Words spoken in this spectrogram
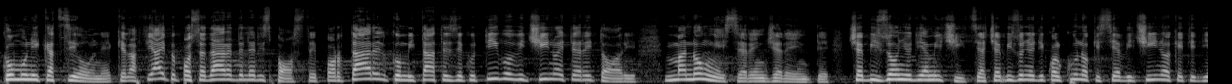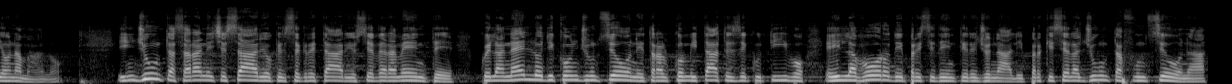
comunicazione, che la FIAIP possa dare delle risposte, portare il comitato esecutivo vicino ai territori, ma non essere ingerente. C'è bisogno di amicizia, c'è bisogno di qualcuno che sia vicino e che ti dia una mano. In giunta sarà necessario che il segretario sia veramente quell'anello di congiunzione tra il comitato esecutivo e il lavoro dei presidenti regionali, perché se la giunta funziona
